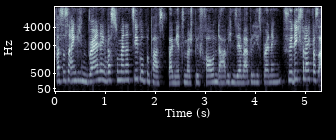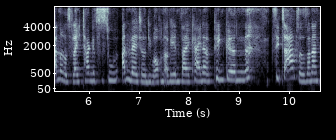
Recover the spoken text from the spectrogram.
was ist eigentlich ein Branding, was zu meiner Zielgruppe passt? Bei mir zum Beispiel Frauen, da habe ich ein sehr weibliches Branding. Für dich vielleicht was anderes. Vielleicht targetest du Anwälte und die brauchen auf jeden Fall keine pinken Zitate, sondern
